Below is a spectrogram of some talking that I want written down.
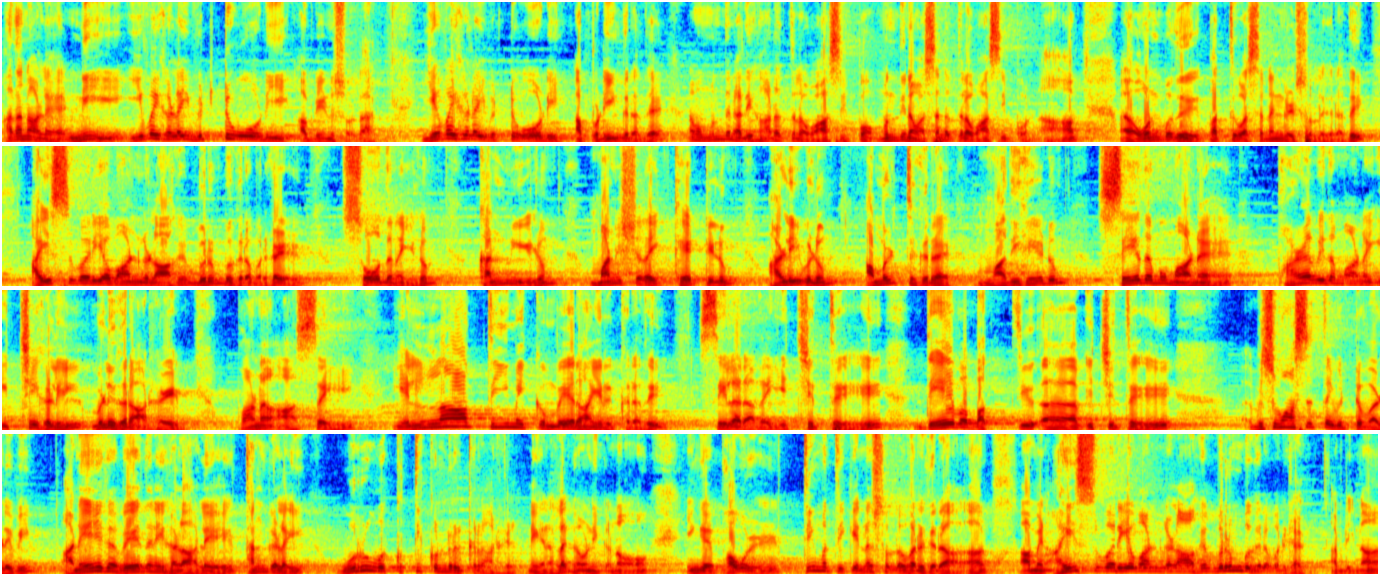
அதனால் நீ இவைகளை விட்டு ஓடி அப்படின்னு சொல்கிறார் எவைகளை விட்டு ஓடி? அப்படிங்கிறத நம்ம முந்தின அதிகாரத்தில் வாசிப்போம். முந்தின வசனத்தில் வாசிப்போம்னா ஒன்பது பத்து வசனங்கள் சொல்லுகிறது. ஐஸ்வர்யவான்களாக விரும்புகிறவர்கள் சோதனையிலும் கண்ணியிலும் மனுஷரை கேட்டிலும் அழிவிலும் அமிழ்த்துகிற மதிகேடும் சேதமுமான பலவிதமான இச்சைகளில் விழுகிறார்கள். பண ஆசை எல்லா தீமைக்கும் வேறாயிருக்கிறது. சிலர் அதை இச்சித்து தேவ பக்தி இச்சித்து விசுவாசத்தை விட்டு வழுவி அநேக வேதனைகளாலே தங்களை உருவ குத்தி கொண்டிருக்கிறார்கள். நீங்கள் நல்லா கவனிக்கணும். இங்கே பவுல் தீமத்திக்கு என்ன சொல்ல வருகிறார்? ஆமீன் ஐஸ்வர்யவான்களாக விரும்புகிறவர்கள். அப்படின்னா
